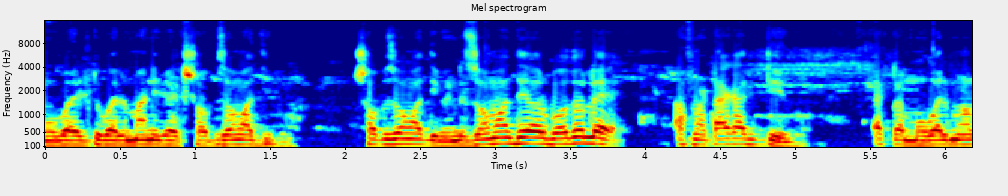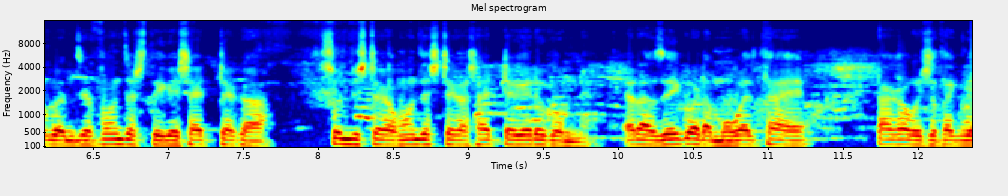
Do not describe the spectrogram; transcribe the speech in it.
মোবাইল টোবাইল মানি ব্যাগ সব জমা দিব। সব জমা দিবেন। জমা দেওয়ার বদলে আপনার টাকা দিতে হইব। একটা মোবাইল মনে করেন যে পঞ্চাশ থেকে ষাট টাকা, চল্লিশ টাকা, পঞ্চাশ টাকা, ষাট টাকা এরকম নেয়। এরা যে কটা মোবাইল থাকে, টাকা পয়সা থাকলে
